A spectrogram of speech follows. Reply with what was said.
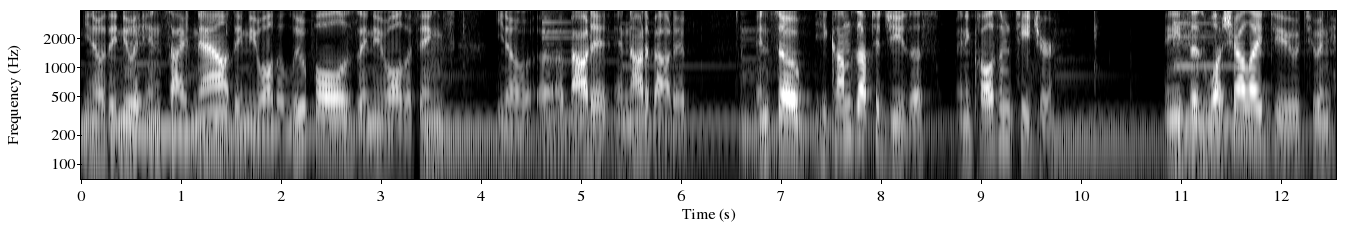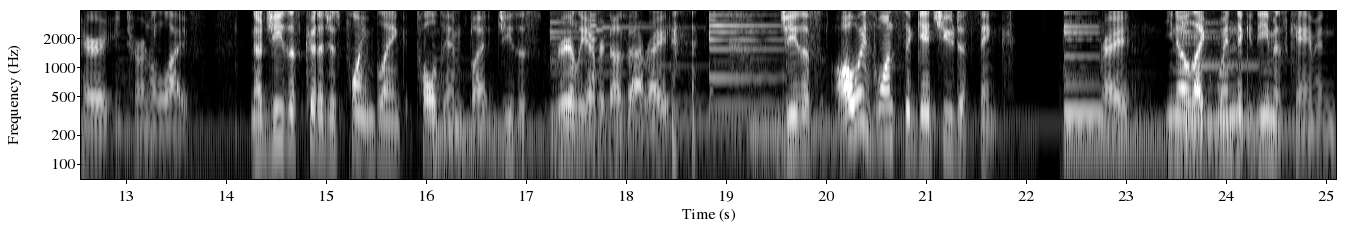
You know, they knew it inside and out. They knew all the loopholes. They knew all the things, you know, uh, about it and not about it. And so he comes up to Jesus and he calls him teacher. And he says, What shall I do to inherit eternal life? Now, Jesus could have just point blank told him, but Jesus rarely ever does that, right? Jesus always wants to get you to think, right? You know, like when Nicodemus came and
